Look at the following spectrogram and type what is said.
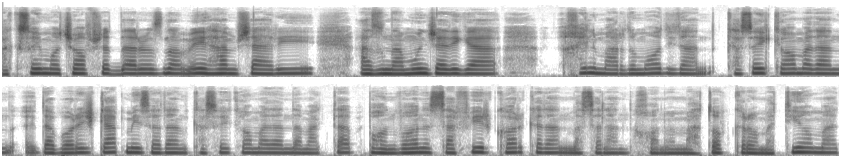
عکسای ما چاپ شد در روزنامه همشهری. از اون دیگه خیلی مردم ها دیدن. کسایی که آمدن دربارش گپ می زدن کسایی که آمدن در مکتب به عنوان سفیر کار کردن. مثلا خانم محتاب کرامتی آمد.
